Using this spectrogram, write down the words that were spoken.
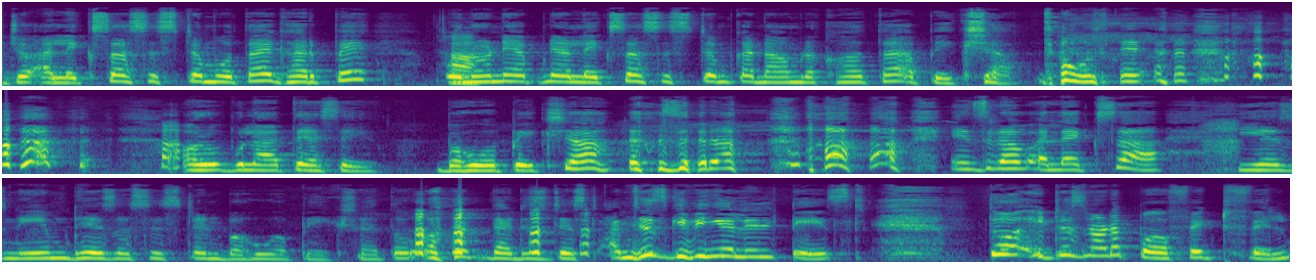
जो अलेक्सा सिस्टम होता है घर पे हाँ. उन्होंने अपने अलेक्सा सिस्टम का नाम रखा होता है अपेक्षा। तो और वो बुलाते ऐसे बहु अपेक्षा जरा instead of Alexa he has named his assistant बहु अपेक्षा. तो that is just I am just giving a little taste तो it is not a perfect film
